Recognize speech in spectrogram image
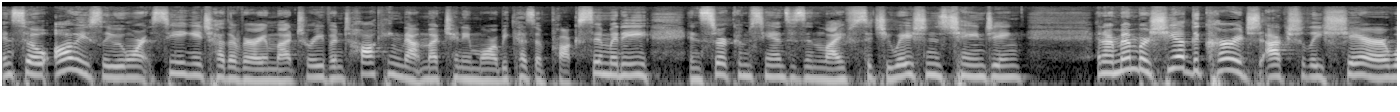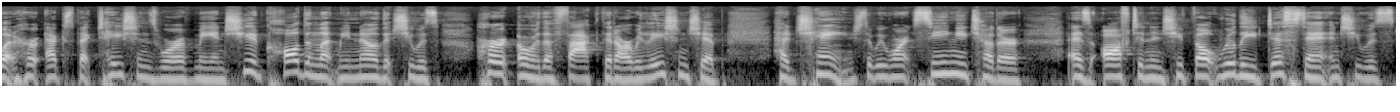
And so obviously we weren't seeing each other very much or even talking that much anymore because of proximity and circumstances and life situations changing. And I remember she had the courage to actually share what her expectations were of me. And she had called and let me know that she was hurt over the fact that our relationship had changed, that we weren't seeing each other as often. And she felt really distant and she was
